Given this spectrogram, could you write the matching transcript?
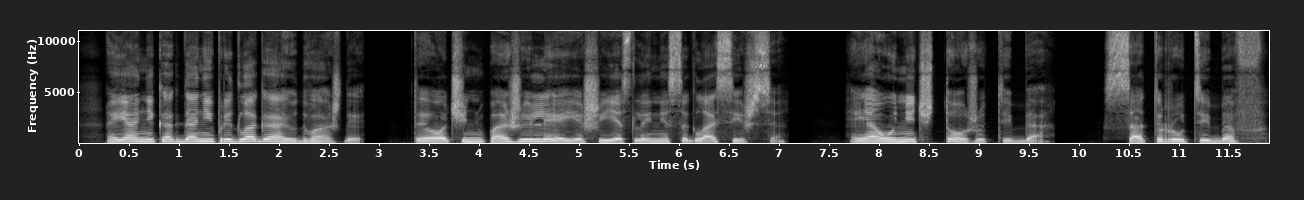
— «я никогда не предлагаю дважды. Ты очень пожалеешь, если не согласишься. Я уничтожу тебя, сотру тебя в...»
